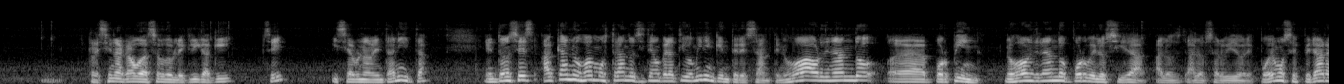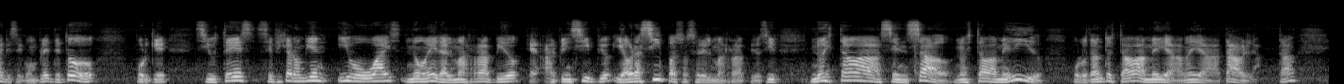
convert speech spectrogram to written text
Recién acabo de hacer doble clic aquí, ¿sí? Y se abre una ventanita. Entonces acá nos va mostrando el sistema operativo, miren qué interesante, nos va ordenando eh, por ping, nos va ordenando por velocidad a los, a los, servidores. Podemos esperar a que se complete todo, porque si ustedes se fijaron bien, EvoWise no era el más rápido eh, al principio y ahora sí pasó a ser el más rápido. Es decir, no estaba censado, no estaba medido, por lo tanto estaba a media, a media tabla.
